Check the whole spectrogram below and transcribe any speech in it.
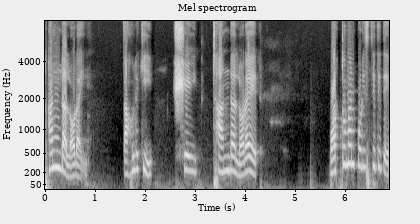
ঠান্ডা লড়াই। তাহলে কি সেই ঠান্ডা লড়াইয়ের বর্তমান পরিস্থিতিতে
